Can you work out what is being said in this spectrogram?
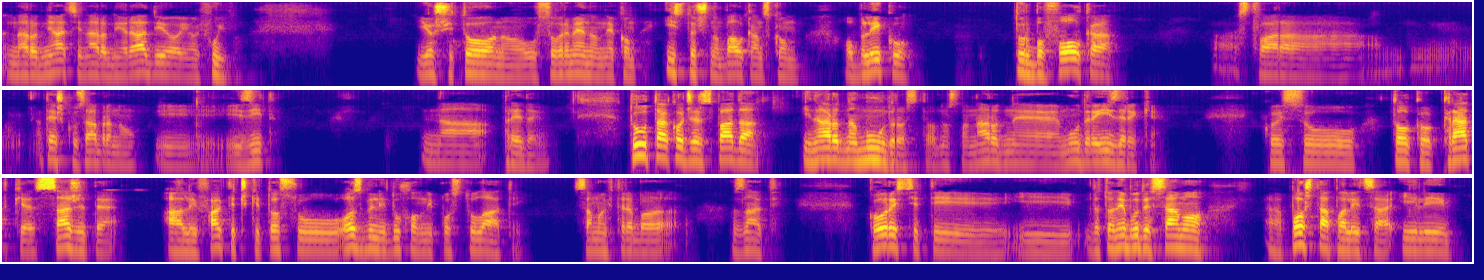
narodnjaci, narodni radio i fuj. Još i to ono, u suvremenom nekom istočno-balkanskom obliku turbofolka stvara tešku zabranu i, i zid na predaju. Tu također spada i narodna mudrost, odnosno narodne mudre izreke, koje su toliko kratke, sažete, ali faktički to su ozbiljni duhovni postulati. Samo ih treba znati. Koristiti i da to ne bude samo poštapalica ili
